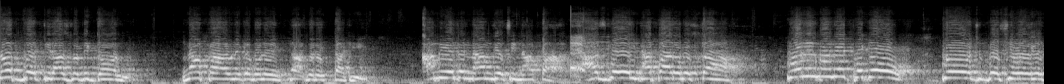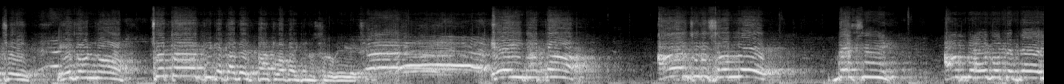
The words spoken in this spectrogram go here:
নব্বইটি রাজনৈতিক দল নাপা অনেকে বলে নাগরিক পার্টি। আমি এদের নাম দিয়েছি নাপা। আজকে এই নাপার অবস্থা পরিমাণের থেকে ডোজ বেশি হয়ে গেছে। এজন্য চতুর্দিকে তাদের পাতলা পায়খানা শুরু হয়ে গেছে। এই নাপা আর যদি সামনে বেশি আমরা এগোতে চাই,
